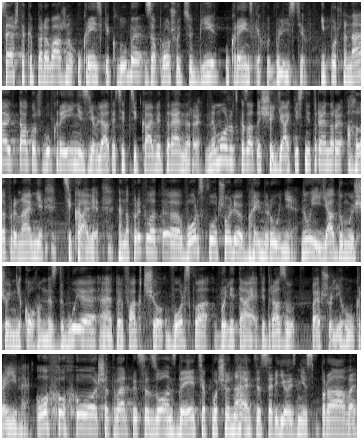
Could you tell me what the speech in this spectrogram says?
Все ж таки переважно українські клуби запрошують собі українських футболістів і починають також в Україні з'являтися цікаві тренери. Не можу сказати, що якісні тренери, але принаймні цікаві. Наприклад, е, Ворсклу очолює Вейн Руні. Ну і я думаю, що нікого не здивує е, той факт, що Ворскла вилітає відразу в першу лігу України. Охо-хо, четвертий сезон. Здається, починаються серйозні справи.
